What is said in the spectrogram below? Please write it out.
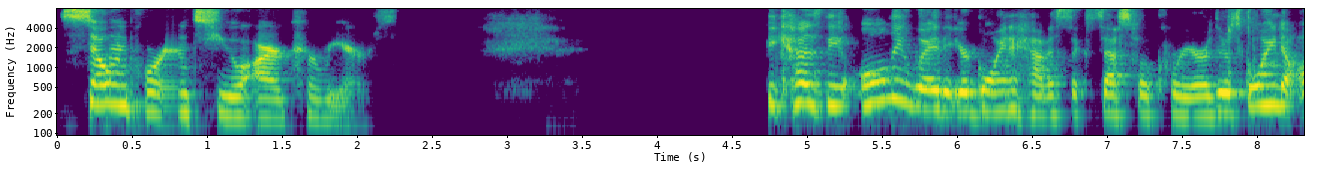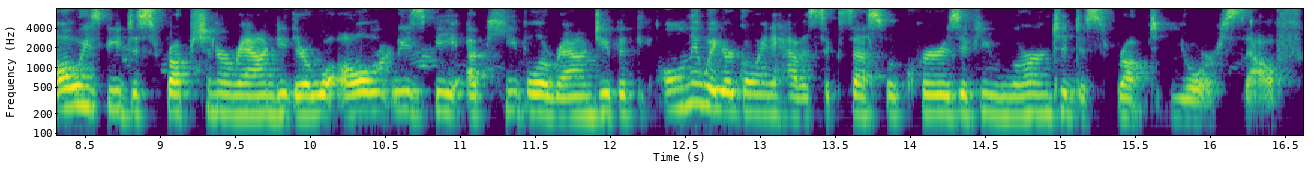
so important to our careers because the only way that you're going to have a successful career there's going to always be disruption around you. There will always be upheaval around you. But the only way you're going to have a successful career is if you learn to disrupt yourself.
